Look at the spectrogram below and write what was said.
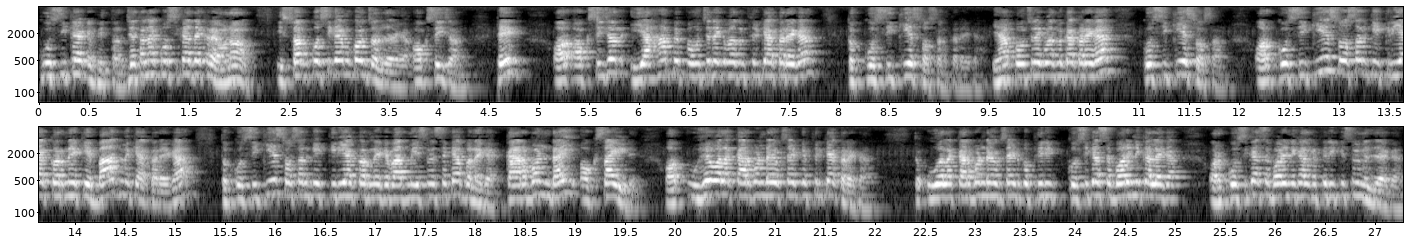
कोशिका के भीतर। जितना कोशिका देख रहे हो ना इस सब कोशिका में कौन चल जाएगा? ऑक्सीजन ठीक? और ऑक्सीजन यहाँ पे पहुँचने के बाद में फिर क्या करेगा? तो कोशिकीय शोषण करेगा। यहाँ पहुँचने के बाद में क्या करेगा? कोशिकीय शोषण और कोशिकीय शोषण की क्रिया करने के बाद में क्या करेगा? तो कोशिकीय शोषण की क्रिया करने के बाद में इसमें से क्या बनेगा? Carbon dioxide. और उहे वाला कार्बन डाइऑक्साइड के फिर क्या करेगा? तो वो वाला कार्बन डाइऑक्साइड को फिर कोशिका से बाहर निकालेगा और कोशिका से बाहर निकाल के फिर किसमें मिल जाएगा?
